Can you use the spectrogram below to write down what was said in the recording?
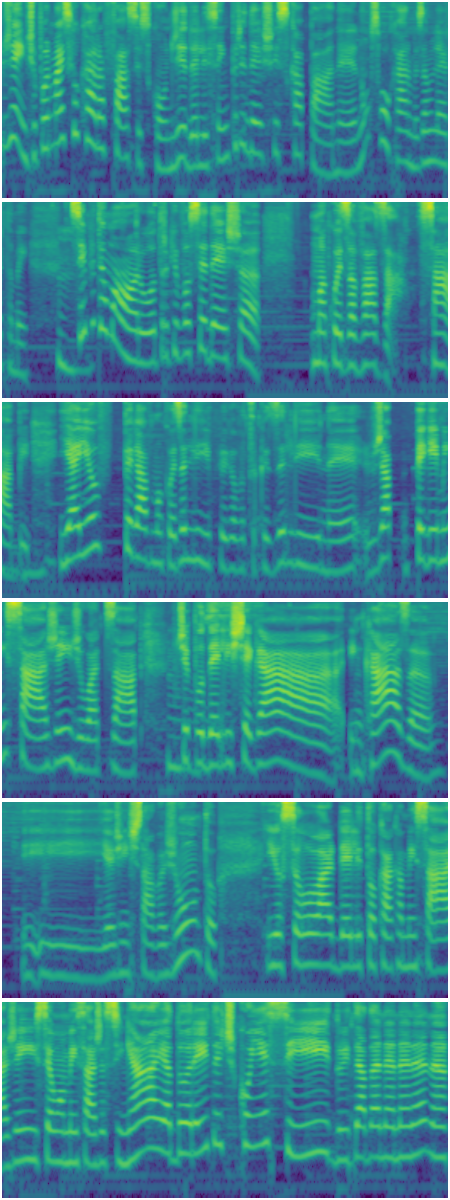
Gente, por mais que o cara faça escondido, ele sempre deixa escapar, né? Não só o cara, mas a mulher também. Uhum. Sempre tem uma hora ou outra que você deixa uma coisa vazar, sabe? E aí eu pegava uma coisa ali, pegava outra coisa ali, né? Já peguei mensagem de WhatsApp, tipo, dele chegar em casa e, e a gente tava junto. E o celular dele tocar com a mensagem e ser uma mensagem assim, ai, adorei ter te conhecido e da nananana.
